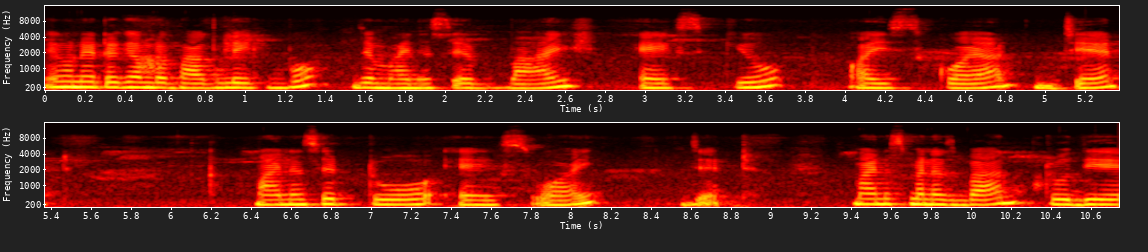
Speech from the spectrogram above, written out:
এখন এটাকে আমরা ভাগ লিখব যে মাইনাসের বাইশ x cube y square z মাইনাসের two x y z minus minus বাদ টু দিয়ে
